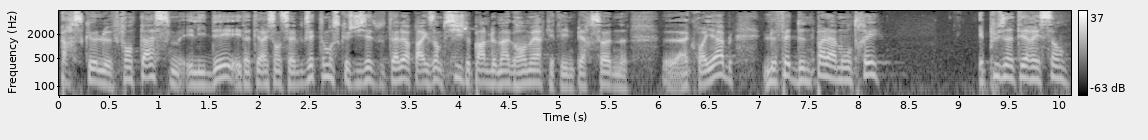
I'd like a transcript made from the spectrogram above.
Parce que le fantasme et l'idée est intéressant. C'est exactement ce que je disais tout à l'heure. Par exemple, si je parle de ma grand-mère qui était une personne euh, incroyable, le fait de ne pas la montrer est plus intéressant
